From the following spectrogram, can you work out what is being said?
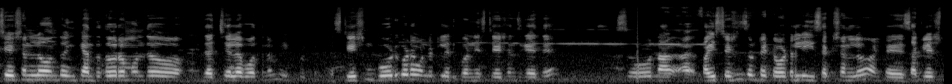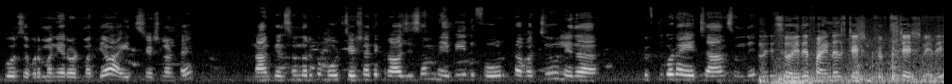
స్టేషన్లో ఉందో ఇంకా ఎంత దూరం ఉందో జడ్జ్ చేయలేకపోతున్నాం. ఇప్పుడు స్టేషన్ బోర్డు కూడా ఉండట్లేదు కొన్ని స్టేషన్స్కి అయితే. సో నా ఫైవ్ స్టేషన్స్ ఉంటాయి టోటల్ ఈ సెక్షన్లో అంటే సకలేష్పూర్ సుబ్రహ్మణ్య రోడ్ మధ్య ఐదు స్టేషన్లు ఉంటాయి. నాకు తెలిసినంత వరకు మూడు స్టేషన్ అయితే క్రాస్ చేసాం మేబీ ఇది ఫోర్త్ అవ్వచ్చు లేదా ఫిఫ్త్ కూడా అయ్యే ఛాన్స్ ఉంది. సో ఇదే ఫైనల్ స్టేషన్ ఫిఫ్త్ స్టేషన్ ఇది.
